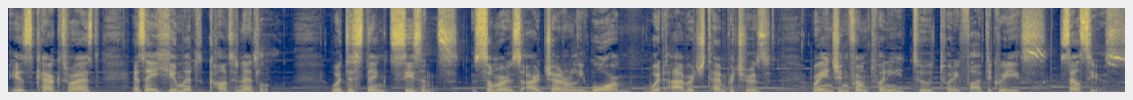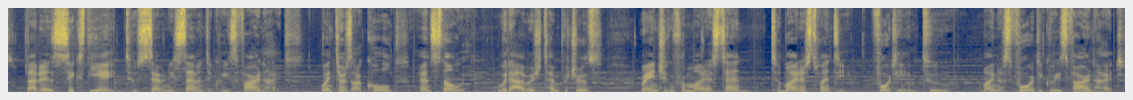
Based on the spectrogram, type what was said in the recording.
is characterized as a humid continental with distinct seasons. Summers are generally warm, with average temperatures ranging from 20 to 25 degrees Celsius, that is 68 to 77 degrees Fahrenheit. Winters are cold and snowy, with average temperatures ranging from minus 10 to minus 20, 14 to minus 4 degrees Fahrenheit.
